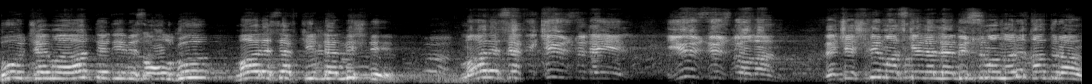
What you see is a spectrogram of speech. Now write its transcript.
bu cemaat dediğimiz olgu maalesef kirlenmişti. Maalesef iki yüzlü değil, yüz yüzlü olan ve çeşitli maskelerle Müslümanları kandıran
